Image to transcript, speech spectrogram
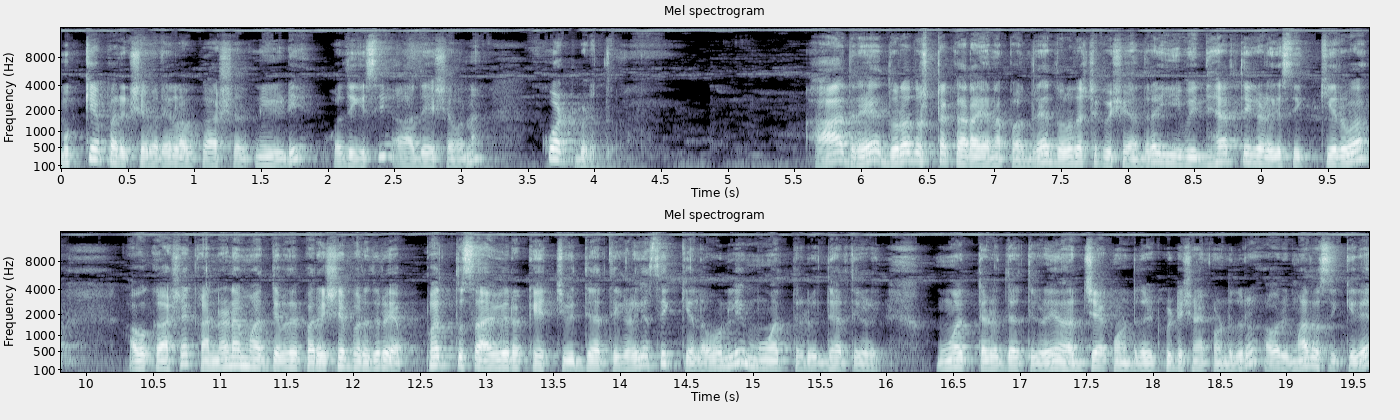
ಮುಖ್ಯ ಪರೀಕ್ಷೆ ಬರೆಯಲು ಅವಕಾಶ ನೀಡಿ ಒದಗಿಸಿ ಆದೇಶವನ್ನು ಕೊಟ್ಬಿಡ್ತು. ಆದರೆ ದುರದೃಷ್ಟಕರ ಏನಪ್ಪ ಅಂದರೆ, ದುರದೃಷ್ಟಕ ವಿಷಯ ಅಂದರೆ ಈ ವಿದ್ಯಾರ್ಥಿಗಳಿಗೆ ಸಿಕ್ಕಿರುವ ಅವಕಾಶ ಕನ್ನಡ ಮಾಧ್ಯಮದ ಪರೀಕ್ಷೆ ಬರೆದಿರೋ ಎಪ್ಪತ್ತು ಸಾವಿರಕ್ಕೆ ಹೆಚ್ಚು ವಿದ್ಯಾರ್ಥಿಗಳಿಗೆ ಸಿಕ್ಕಿಲ್ಲ. ಓನ್ಲಿ ಮೂವತ್ತೆರಡು ವಿದ್ಯಾರ್ಥಿಗಳಿಗೆ ಮೂವತ್ತೆರಡು ವಿದ್ಯಾರ್ಥಿಗಳಿಗೆ ಅರ್ಜಿ ಹಾಕೊಂಡಿದ್ರು ರಿಪಿಟೇಷನ್ ಹಾಕೊಂಡಿದ್ರು, ಅವ್ರಿಗೆ ಮಾತ್ರ ಸಿಕ್ಕಿದೆ.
